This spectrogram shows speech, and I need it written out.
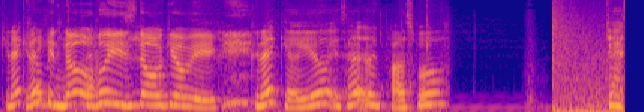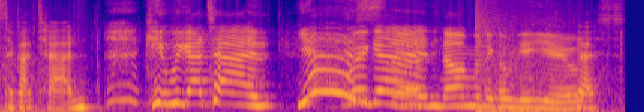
Can I Can I kill the no? Please don't kill me. Can I kill you? Is that like possible? Yes, I got Tad. Okay, we got Tad. Yes. We're good. Now I'm gonna come get you. Yes.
